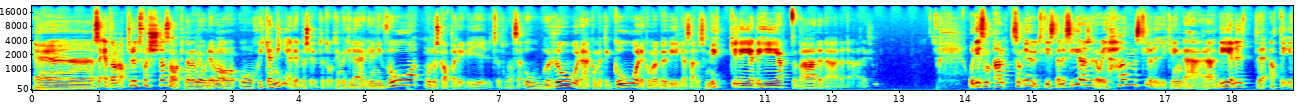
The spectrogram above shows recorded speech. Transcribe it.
Eh, så ett av de absolut första sakerna de gjorde var att skicka ner det beslutet då till en mycket lägre nivå och då skapade det givetvis en massa oro och det här kommer inte gå, det kommer beviljas alldeles för mycket ledighet och bara det där, det där. Liksom. Och det som, han, som utkristalliserar sig då i hans teori kring det här, det är lite att det är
